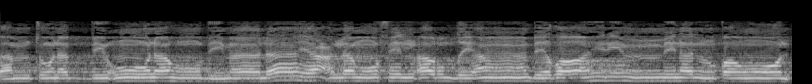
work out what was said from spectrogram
أَمْ تُنَبِّئُونَهُ بِمَا لَا يَعْلَمُ فِي الْأَرْضِ أَم بِظَاهِرٍ مِّنَ الْقَوْلِ ۗ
